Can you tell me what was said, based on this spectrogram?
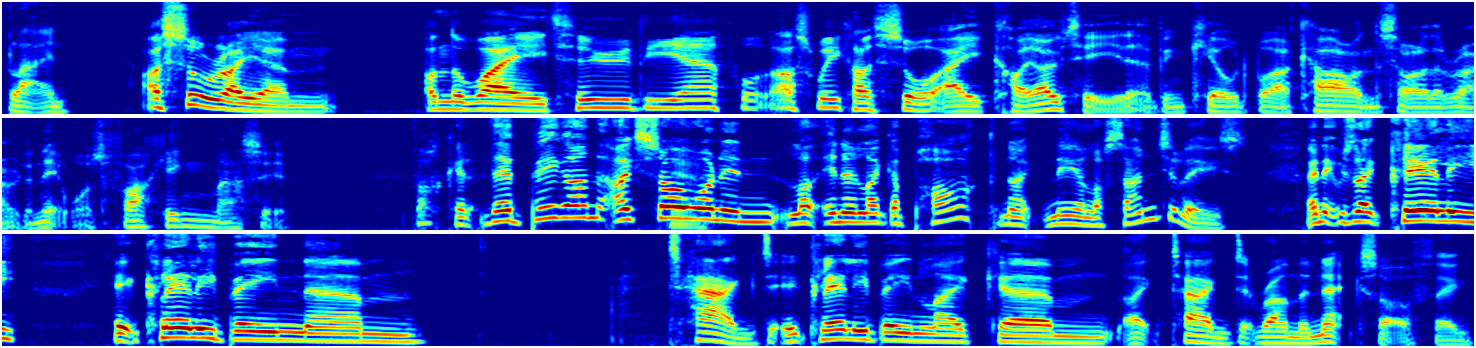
splatting. I saw a um on the way to the airport last week. I saw a coyote that had been killed by a car on the side of the road, and it was fucking massive. Fucking, they're big on. I saw Yeah. one in in a, like a park like near Los Angeles, and it was like clearly, it clearly been um, tagged. It clearly been like um, like tagged around the neck sort of thing.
